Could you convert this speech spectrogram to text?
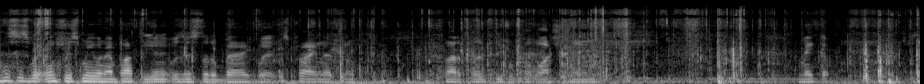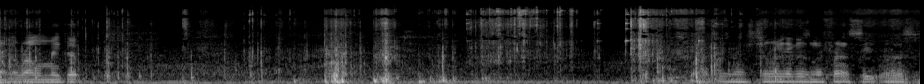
This is what interests me when I bought the unit was this little bag, but it's probably nothing. A lot of other people put watches in. Makeup. Nothing wrong with makeup. Watches, nice jewelry that goes in the front seat with us.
